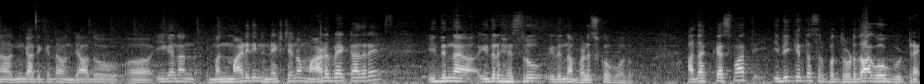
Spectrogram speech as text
ನನಗೆ ಅದಕ್ಕಿಂತ ಒಂದು ಯಾವುದೋ ಈಗ ನಾನು ಒಂದು ಮಾಡಿದ್ದೀನಿ ನೆಕ್ಸ್ಟ್ ಏನೋ ಮಾಡಬೇಕಾದ್ರೆ ಇದನ್ನು ಇದ್ರ ಹೆಸರು ಇದನ್ನು ಬಳಸ್ಕೋಬೋದು. ಅದಕ್ಕಸ್ಮಾತ್ ಇದಕ್ಕಿಂತ ಸ್ವಲ್ಪ ದೊಡ್ಡದಾಗಿ ಹೋಗ್ಬಿಟ್ರೆ.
